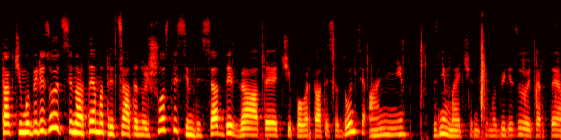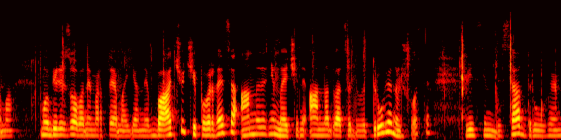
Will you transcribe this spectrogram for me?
Так, чи мобілізують сина Артема 30.06.79? Чи повертатися доньці Анні з Німеччини? Чи мобілізують Артема? Мобілізованим Артема я не бачу. Чи повернеться Анна з Німеччини? Анна 22.06.82.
